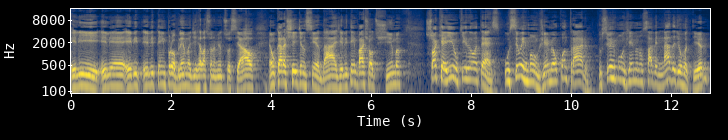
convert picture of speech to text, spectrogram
Ele, ele, é, ele, ele tem problema de relacionamento social, é um cara cheio de ansiedade, ele tem baixa autoestima. Só que aí o que, acontece? O seu irmão gêmeo é o contrário. O seu irmão gêmeo não sabe nada de roteiro,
